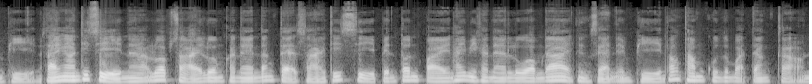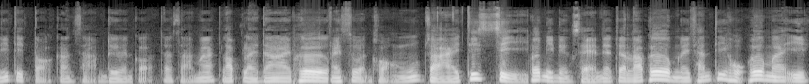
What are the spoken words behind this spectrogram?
MP สายงานที่4นะรวบสายรวมคะแนนตั้งแต่สายที่ 4 เป็นต้นไปให้มีคะแนนรวมได้ 1 0 0 0 0แสน MP ต้องทำคุณสมบัติดังกล่าวนี้ติดต่อกัน 3 เดือนก็จะสามารถรับรายได้เพิ่มในส่วนของสายที่ 4 เพิ่มอีก 1 0 0 0 0แสนเนี่ยจะรับเพิ่มในชั้นที่ 6 เพิ่มมาอีก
